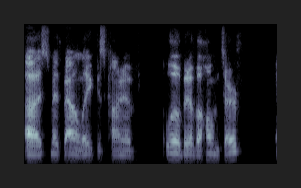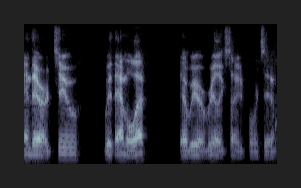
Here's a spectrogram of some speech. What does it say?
Uh, Smith Mountain Lake is kind of a little bit of a home turf. And there are two with MLF that we are really excited for too.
